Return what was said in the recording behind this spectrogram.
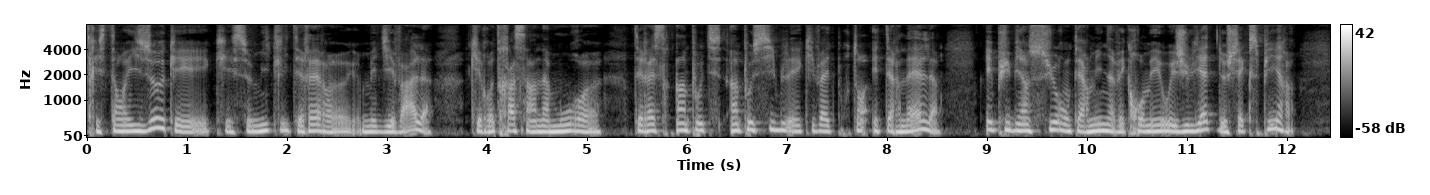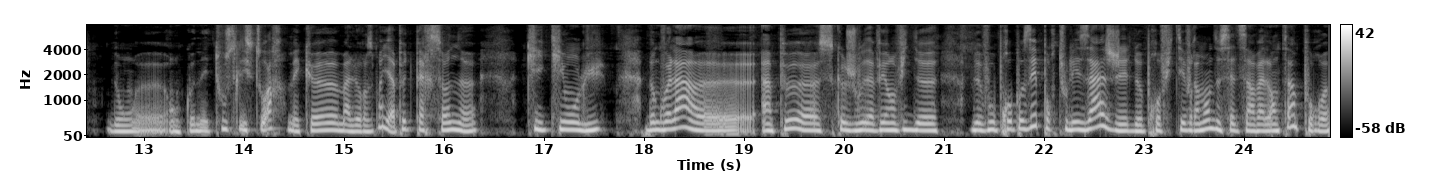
Tristan et Iseux, qui est, qui est ce mythe littéraire médiéval, qui retrace un amour terrestre impossible et qui va être pourtant éternel. Et puis bien sûr, on termine avec Roméo et Juliette de Shakespeare, dont euh, on connaît tous l'histoire, mais que malheureusement, il y a peu de personnes euh, qui, ont lu. Donc voilà euh, un peu ce que je vous avais envie de, vous proposer pour tous les âges et de profiter vraiment de cette Saint-Valentin pour,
